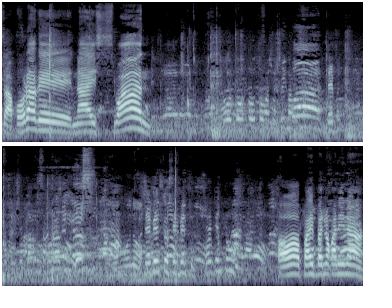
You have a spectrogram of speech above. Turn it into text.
Sakurage, nice one. 7-2, 7-2. 7-2. Oh, 5 ano kanina?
